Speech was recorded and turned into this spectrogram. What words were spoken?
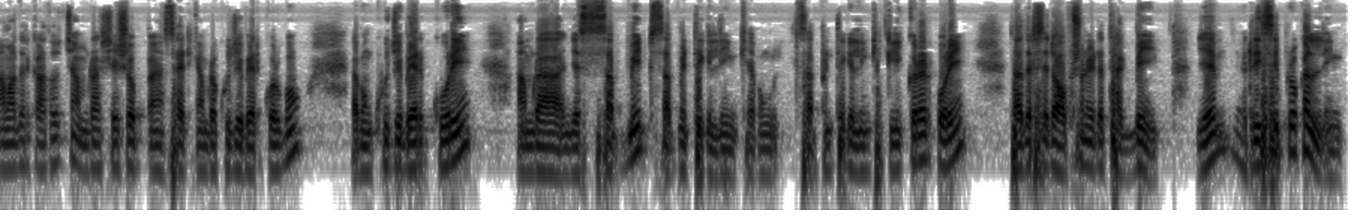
আমাদের কাজ হচ্ছে আমরা সেসব সাইটকে আমরা খুঁজে বের করব এবং খুঁজে বের করে আমরা যে সাবমিট সাবমিট থেকে লিঙ্ক এবং সাবমিট থেকে লিঙ্কে ক্লিক করার পরে তাদের সেটা অপশন এটা থাকবেই যে reciprocal link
